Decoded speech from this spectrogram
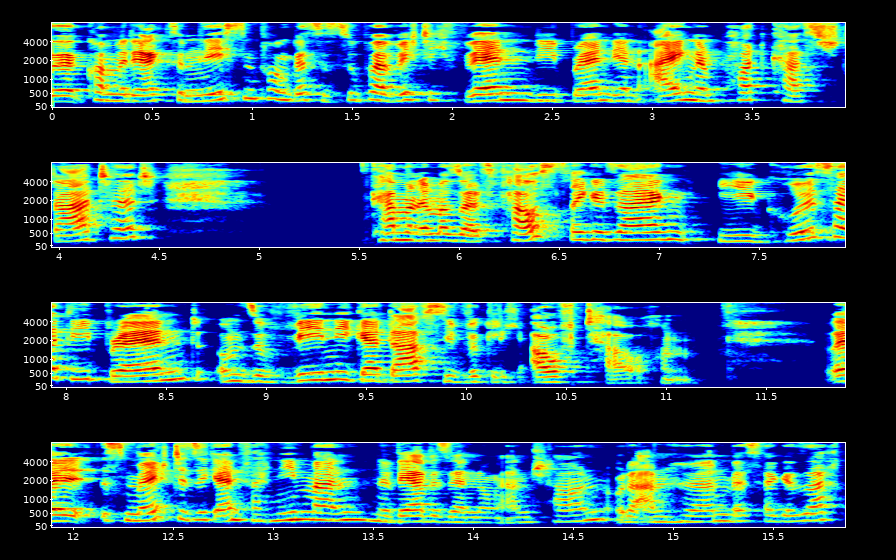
da kommen wir direkt zum nächsten Punkt, das ist super wichtig, wenn die Brand ihren eigenen Podcast startet, kann man immer so als Faustregel sagen, je größer die Brand, umso weniger darf sie wirklich auftauchen. Weil es möchte sich einfach niemand eine Werbesendung anschauen oder anhören, besser gesagt.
